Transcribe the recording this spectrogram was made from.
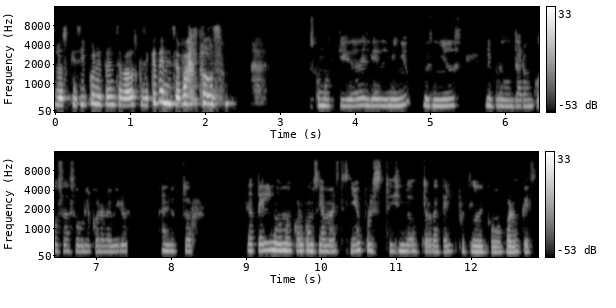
los que sí pueden estar encerrados, que se queden encerrados. Como actividad del Día del Niño, los niños le preguntaron cosas sobre el coronavirus al doctor Gatel, no me acuerdo cómo se llama este señor, por eso estoy diciendo doctor Gatel, porque no me acuerdo qué es.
